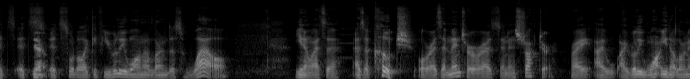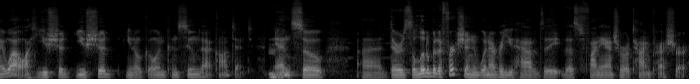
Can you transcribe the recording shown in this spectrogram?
It's, it's, Yeah. it's sort of like if you really want to learn this well, you know, as a as a coach or as a mentor or as an instructor, right? I, I really want you to learn it well. You should you should you know go and consume that content. And so uh, there's a little bit of friction whenever you have the this financial or time pressure,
